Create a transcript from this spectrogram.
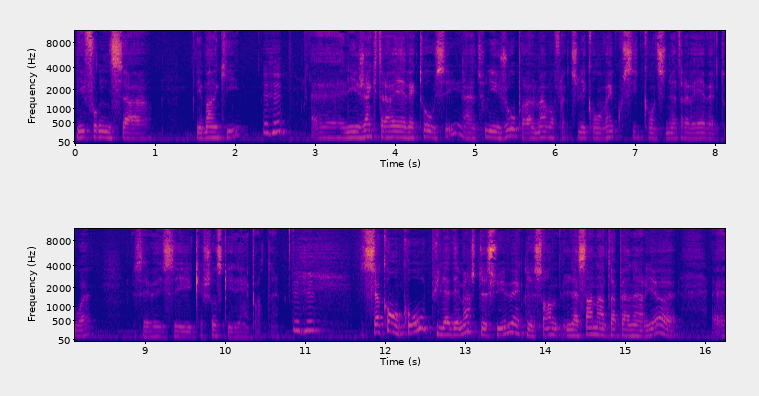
des fournisseurs, des banquiers. Mm-hmm. les gens qui travaillent avec toi aussi, tous les jours, probablement, il va falloir que tu les convainques aussi de continuer à travailler avec toi. C'est quelque chose qui est important. Mm-hmm. Ce concours, puis la démarche de suivre avec le centre, d'entrepreneuriat, euh,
